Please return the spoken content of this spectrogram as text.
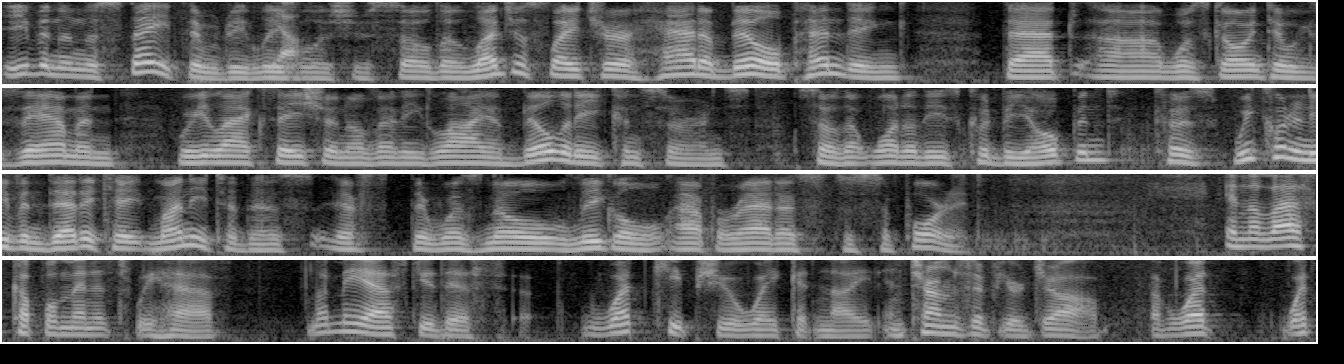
even in the state, there would be legal Yeah. issues. So the legislature had a bill pending that uh, was going to examine relaxation of any liability concerns so that one of these could be opened. Because we couldn't even dedicate money to this if there was no legal apparatus to support it. In the last couple minutes we have, let me ask you this. What keeps you awake at night in terms of your job? What, what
